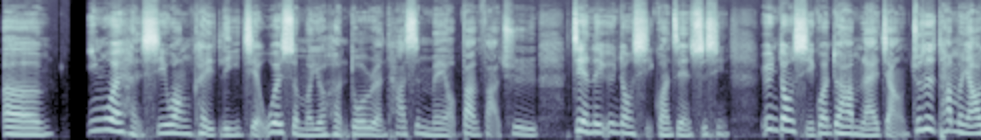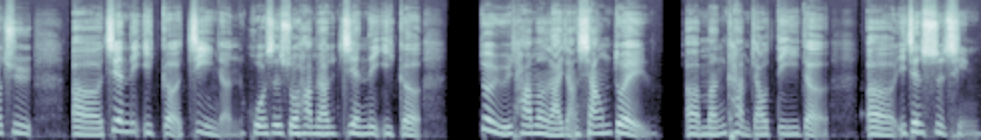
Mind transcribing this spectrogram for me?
呃。因为很希望可以理解为什么有很多人他是没有办法去建立运动习惯这件事情。运动习惯对他们来讲，就是他们要去呃建立一个技能，或是说他们要去建立一个对于他们来讲相对呃门槛比较低的呃一件事情。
